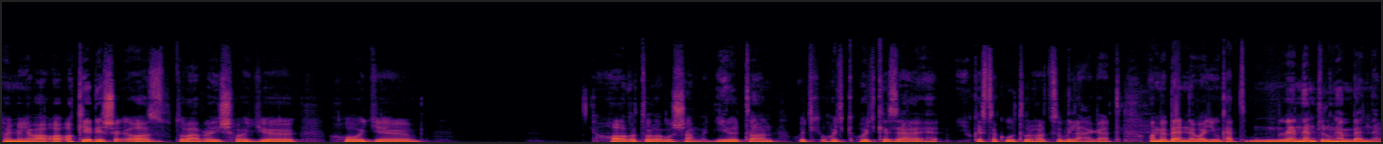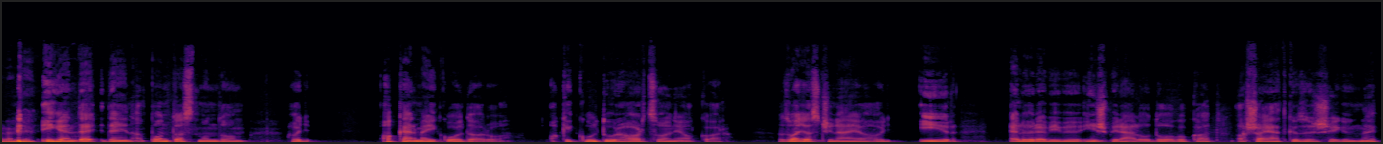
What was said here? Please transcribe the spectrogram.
hogy mondjam, a, a kérdés az továbbra is, hogy, hogy hallgatólagosan, vagy nyíltan, hogy, hogy, hogy kezeljük ezt a kultúrharc világát, amiben benne vagyunk. Hát nem, nem tudunk nem benne lenni. Igen, de, de én pont azt mondom, hogy akármelyik oldalról, aki kultúrharcolni akar, az vagy azt csinálja, hogy ír előrevívő, inspiráló dolgokat a saját közösségünknek,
